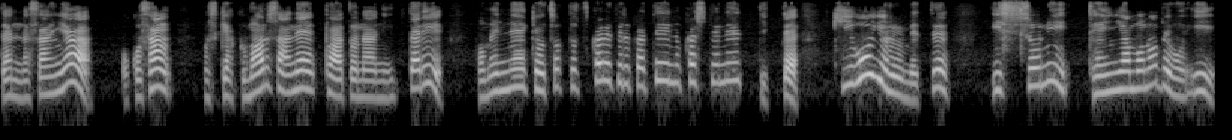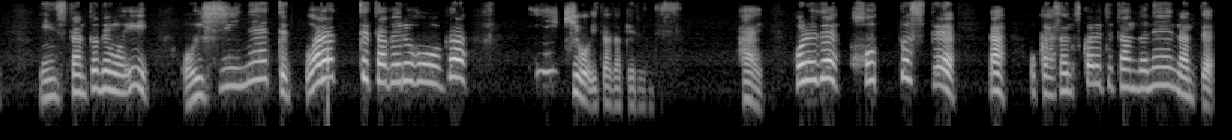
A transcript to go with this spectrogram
旦那さんやお子さん、もし逆もあるさね、パートナーに行ったり、ごめんね、今日ちょっと疲れてるから手抜かしてねって言って、気を緩めて、一緒にてんやものでもいい、インスタントでもいい、美味しいねって笑って食べる方がいい気をいただけるんです。はい。これでほっとして、あ、お母さん疲れてたんだね、なんて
